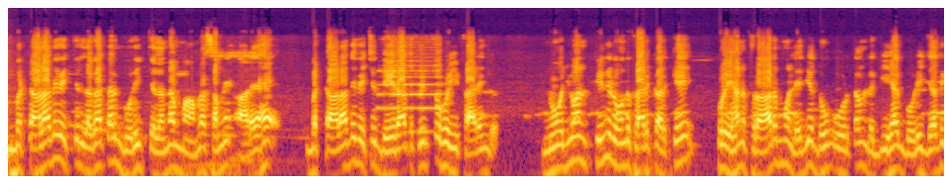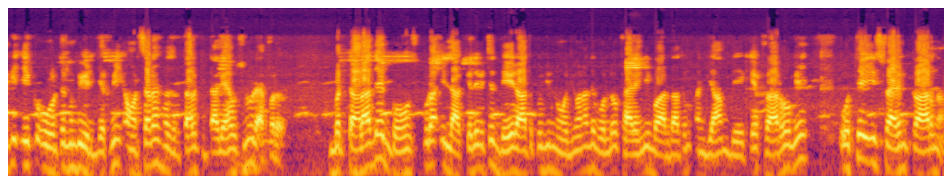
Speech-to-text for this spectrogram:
ਬਟਾਲਾ ਦੇ ਵਿੱਚ ਲਗਾਤਾਰ ਗੋਲੀ ਚੱਲਣ ਦਾ ਮਾਮਲਾ ਸਾਹਮਣੇ ਆ ਰਿਹਾ ਹੈ। ਬਟਾਲਾ ਦੇ ਵਿੱਚ ਦੇਰ ਰਾਤ ਫਿਰ ਤੋਂ ਹੋਈ ਫਾਇਰਿੰਗ। ਨੌਜਵਾਨ ਤਿੰਨ ਰੌਂਦ ਫਾਇਰ ਕਰਕੇ ਹੋਏ ਹਨ। ਫਰਾਰ ਮੁਹੱਲੇ ਦੀਆਂ ਦੋ ਔਰਤਾਂ ਨੂੰ ਲੱਗੀ ਹੈ ਗੋਲੀ ਜਦ ਕਿ ਇੱਕ ਔਰਤ ਗੰਭੀਰ ਜ਼ਖਮੀ ਅੰਮ੍ਰਿਤਸਰ ਹਸਪਤਾਲ ਕੀਤਾ ਗਿਆ ਹੈ। ਉਸ ਨੂੰ ਰੈਫਰ। ਬਟਾਲਾ ਦੇ ਗੌਂਸਪੁਰਾ ਇਲਾਕੇ ਦੇ ਵਿੱਚ ਦੇਰ ਰਾਤ ਕੁਝ ਨੌਜਵਾਨਾਂ ਦੇ ਵੱਲੋਂ ਫਾਇਰਿੰਗ ਦੀ ਵਾਰਦਾਤ ਨੂੰ ਅੰਜਾਮ ਦੇ ਕੇ ਫਰਾਰ ਹੋ ਗਏ। ਉੱਥੇ ਇਸ ਫਾਇਰਿੰਗ ਕਾਰਨ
